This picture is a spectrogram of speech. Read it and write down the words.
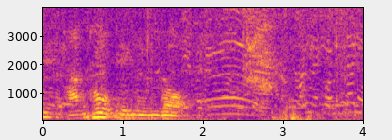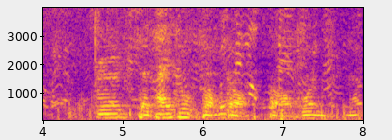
ที่กระถางทูบอีกหนึ่งดอก คือจะใช้ทูบสองดอกต่อคนนะ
